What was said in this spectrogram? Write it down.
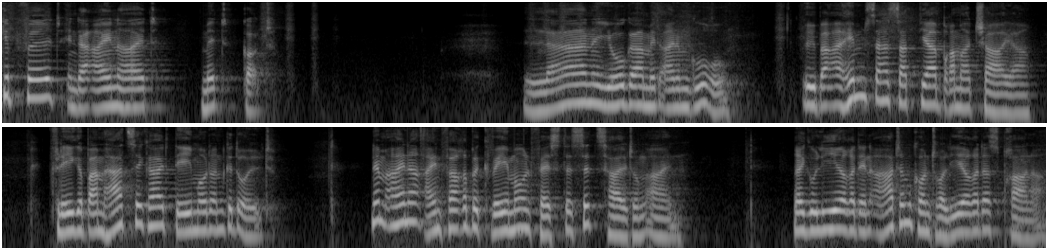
gipfelt in der Einheit mit Gott. Lerne Yoga mit einem Guru. Über Ahimsa Satya Brahmacharya. Pflege Barmherzigkeit, Demut und Geduld. Nimm eine einfache, bequeme und feste Sitzhaltung ein. Reguliere den Atem, kontrolliere das Prana.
